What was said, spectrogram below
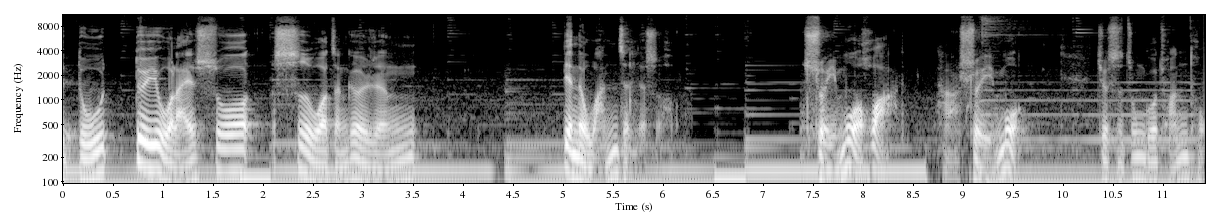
读对于我来说，是我整个人变得完整的时候。水墨画的啊，水墨就是中国传统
